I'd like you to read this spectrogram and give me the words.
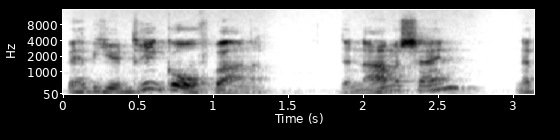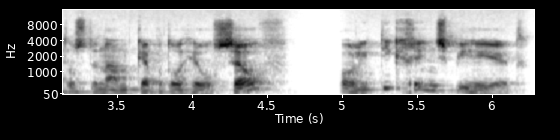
We hebben hier drie golfbanen. De namen zijn, net als de naam Capitol Hill zelf, politiek geïnspireerd.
